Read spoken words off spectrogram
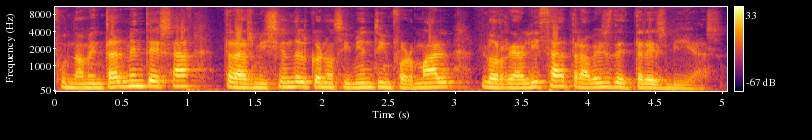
Fundamentalmente esa transmisión del conocimiento informal lo realiza a través de tres vías.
